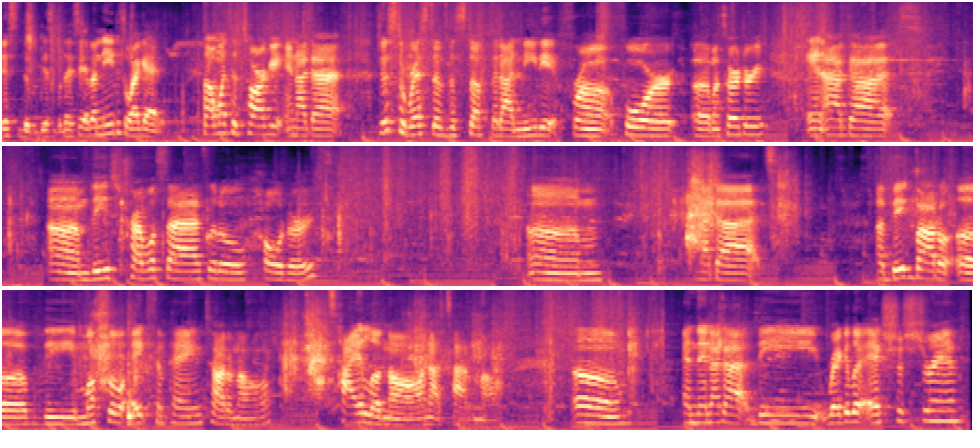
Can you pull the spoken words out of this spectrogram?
this, this is what they said I needed, so I got it. So I went to Target and I got just the rest of the stuff that I needed from for uh, my surgery. And I got um, these travel size little holders. Um, I got a big bottle of the muscle aches and pain Tylenol. Tylenol, not Tylenol. Um, and then I got the regular extra strength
